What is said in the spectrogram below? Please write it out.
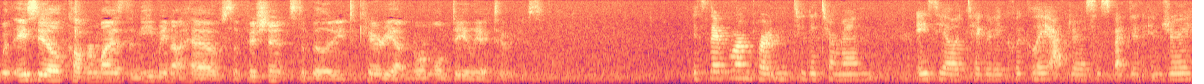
With ACL compromise, the knee may not have sufficient stability to carry out normal daily activities. It's therefore important to determine ACL integrity quickly after a suspected injury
